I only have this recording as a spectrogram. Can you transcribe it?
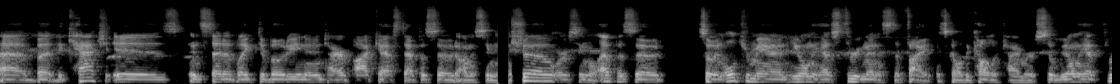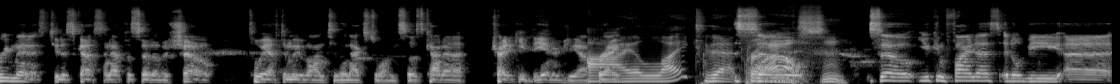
Uh, but the catch is instead of like devoting an entire podcast episode on a single show or a single episode, so in Ultraman, he only has three minutes to fight. It's called the color timer. So we only have three minutes to discuss an episode of a show till we have to move on to the next one. So it's kind of try to keep the energy up, right? I like that. So- premise. Mm. So you can find us. It'll be uh,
